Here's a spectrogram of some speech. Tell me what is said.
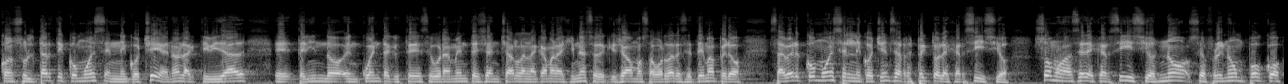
consultarte cómo es en Necochea, ¿no? La actividad, eh, teniendo en cuenta que ustedes seguramente ya en charla en la Cámara de Gimnasio, de que ya vamos a abordar ese tema, pero saber cómo es el necochense respecto al ejercicio. ¿Somos a hacer ejercicios? ¿No? ¿Se frenó un poco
